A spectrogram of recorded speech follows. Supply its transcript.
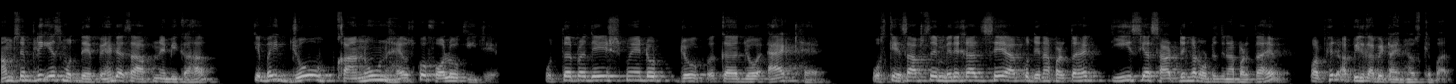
हम सिंपली इस मुद्दे पे हैं जैसा आपने भी कहा कि भाई जो कानून है उसको फॉलो कीजिए। उत्तर प्रदेश में जो जो जो एक्ट है उसके हिसाब से मेरे ख्याल से आपको देना पड़ता है तीस या साठ दिन का नोटिस देना पड़ता है और फिर अपील का भी टाइम है उसके बाद।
